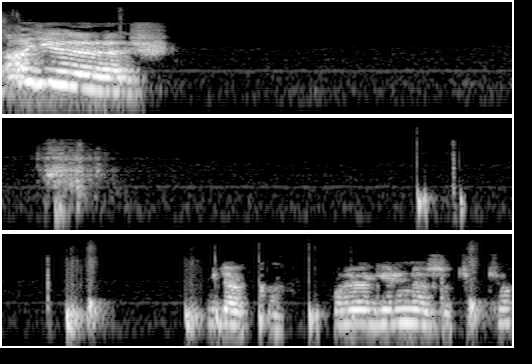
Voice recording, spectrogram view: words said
Hayır. Bir dakika. Oraya geri nasıl çıkacağım?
